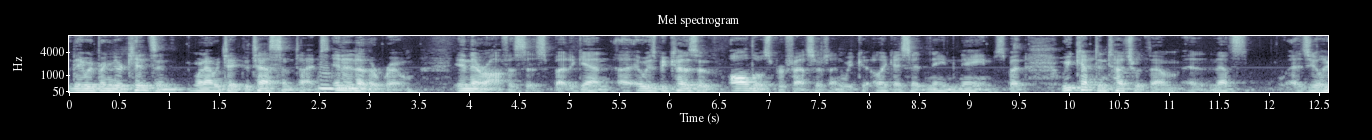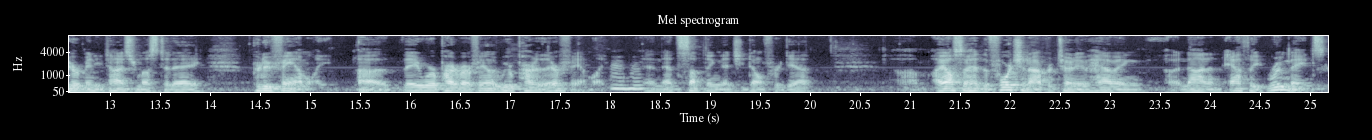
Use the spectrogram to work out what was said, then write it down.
they would bring their kids in when I would take the test sometimes in another room in their offices. But again, uh, it was because of all those professors, and we could, like I said, name names, but we kept in touch with them, and that's as you'll hear many times from us today, Purdue family. Uh, they were part of our family. We were part of their family, and that's something that you don't forget. Um, I also had the fortunate opportunity of having uh, non-athlete roommates,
